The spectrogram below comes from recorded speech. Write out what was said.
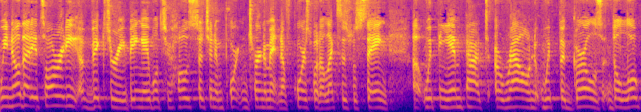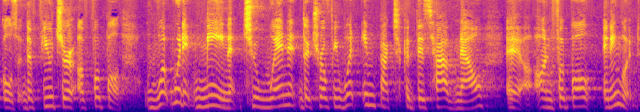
we know that it's already a victory being able to host such an important tournament. And of course, what Alexis was saying uh, with the impact around with the girls, the locals, the future of football. What would it mean to win the trophy? What impact could this have now uh, on football in England?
